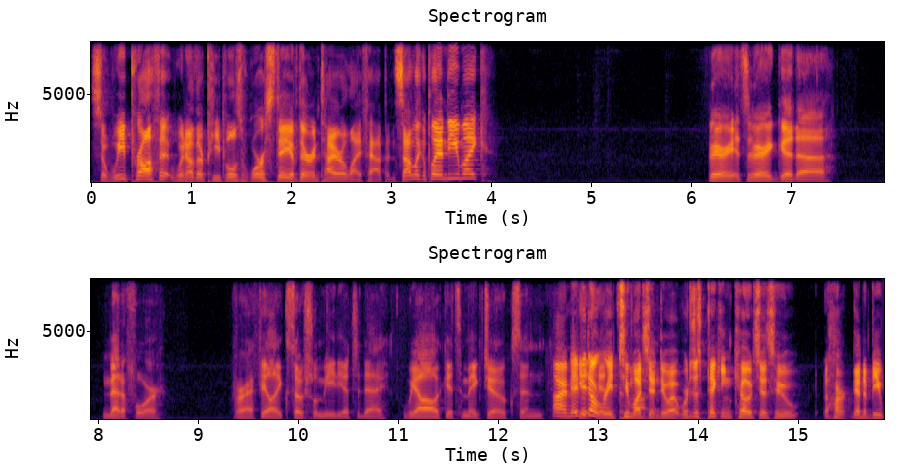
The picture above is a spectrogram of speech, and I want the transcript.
So we profit when other people's worst day of their entire life happens. Sound like a plan to you, Mike? Very, it's a very good uh, metaphor for I feel like social media today. We all get to make jokes and All right, maybe don't read too much into it. We're just picking coaches who aren't going to be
